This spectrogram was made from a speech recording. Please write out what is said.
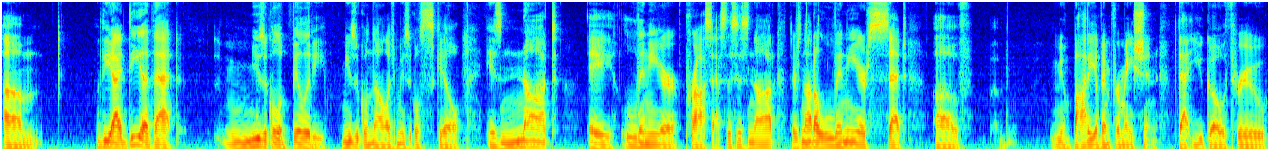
um, the idea that musical ability musical knowledge musical skill is not a linear process. This is not there's not a linear set of you know, body of information that you go through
